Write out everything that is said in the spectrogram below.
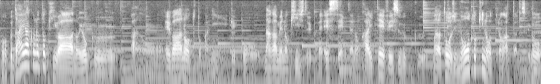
僕、大学の時は、あの、よく、あの、 Evernote とかに結構長めの記事というかね、エッセイみたいなのを書いて、Facebook、まだ当時ノート機能っていうのがあったんですけど、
